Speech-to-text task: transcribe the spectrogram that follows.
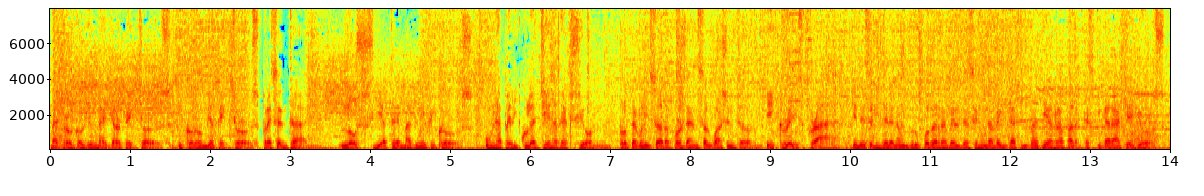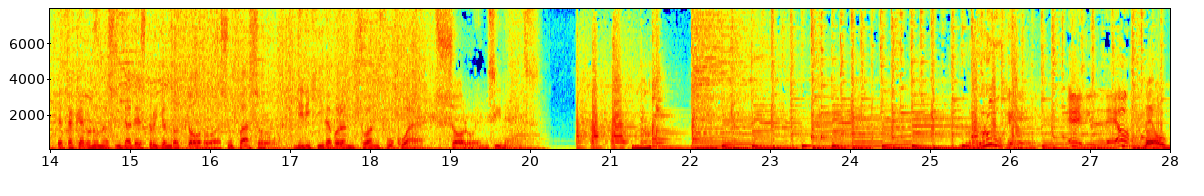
Metro Golden Mayer Warner Pictures y Columbia Pictures presentan Los Siete Magníficos, una película llena de acción, protagonizada por Denzel Washington y Chris Pratt, quienes lideran a un grupo de rebeldes en una vengativa guerra para castigar a aquellos que atacaron una ciudad destruyendo todo a su paso. Dirigida por Antoine Fuqua, solo en cines. Ruge el león. León,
